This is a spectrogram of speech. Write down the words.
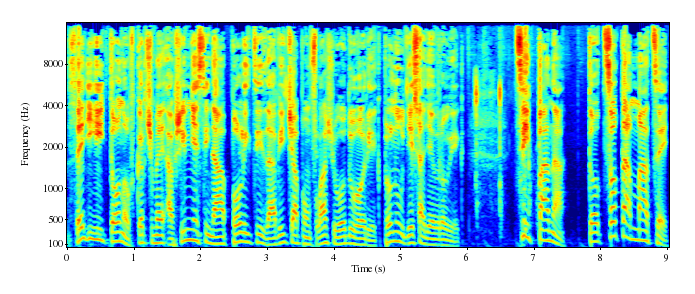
Sedí Tono v krčme a všimne si na polici za výčapom flašu od uhoriek, plnú 10 euroviek. Cipana, to co tam máte?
